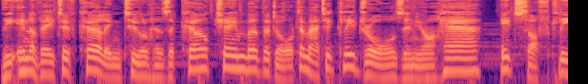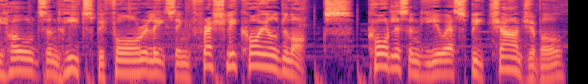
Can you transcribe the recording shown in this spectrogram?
The innovative curling tool has a curl chamber that automatically draws in your hair, it softly holds and heats before releasing freshly coiled locks. Cordless and USB chargeable,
